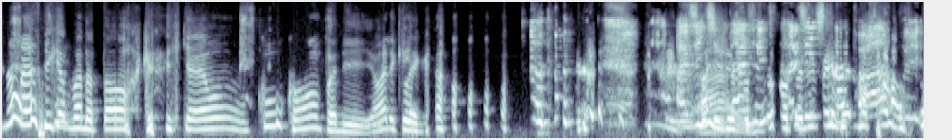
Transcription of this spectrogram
não é assim que a banda toca, que é um cool company. Olha que legal. A gente, Ai, a gente, a gente tá quase.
